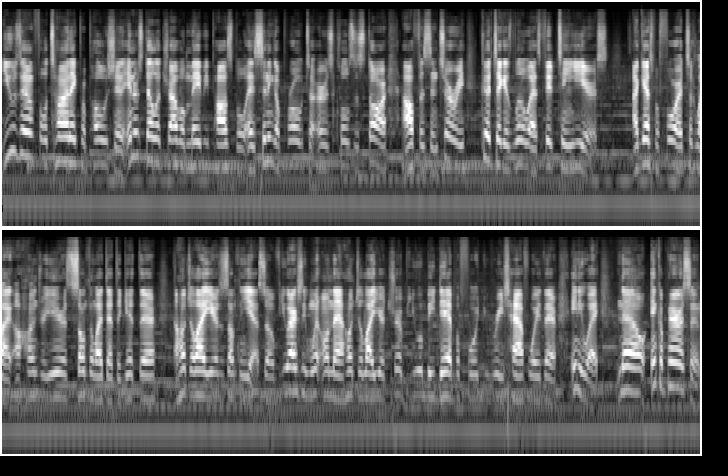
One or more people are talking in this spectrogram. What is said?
Using photonic propulsion, interstellar travel may be possible, and sending a probe to Earth's closest star, Alpha Centauri, could take as little as 15 years. I guess before it took like hundred years, something like that, to get there. Hundred light years or something, yeah. So if you actually went on that hundred light year trip, you would be dead before you reach halfway there. Anyway, now in comparison,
